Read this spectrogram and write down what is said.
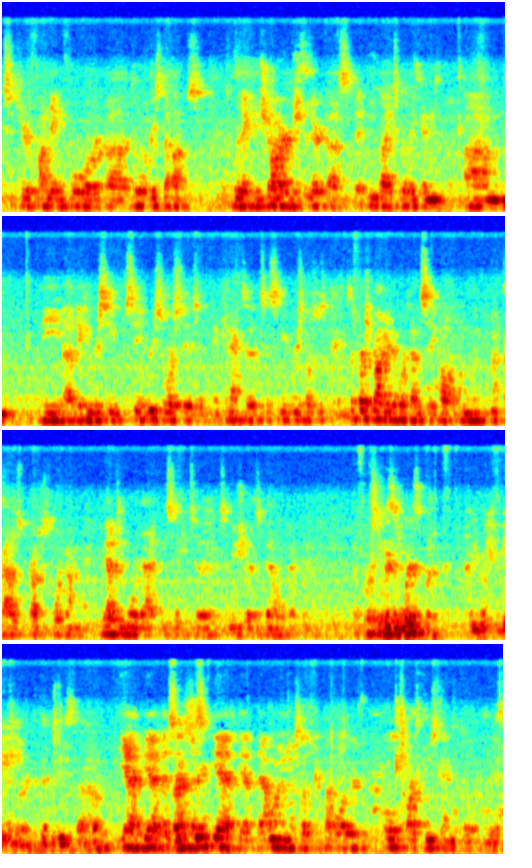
secure funding for uh, Deliverista hubs, where they can charge their uh, e-bikes, where they can um, the uh, they can receive city resources and, and connect to, to city resources. It's the first project I worked on at City Hall. One of my proudest projects to work on. We got to do more of that in the city to, to make sure it's available everywhere. The First first one is in is- Williamsburg. You know, in Williamsburg, is that the East Side Hub? Yeah, yeah, that's, Last that's, yeah, yeah, that one, and there's like a couple other old park newsstands that do it.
